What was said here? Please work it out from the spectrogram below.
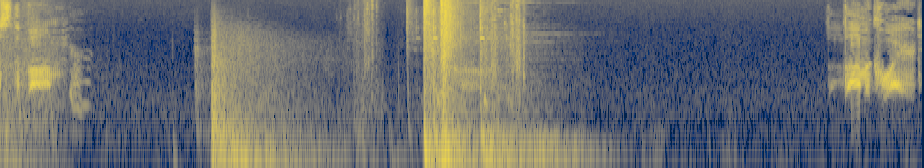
lost the bomb. Bomb acquired.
